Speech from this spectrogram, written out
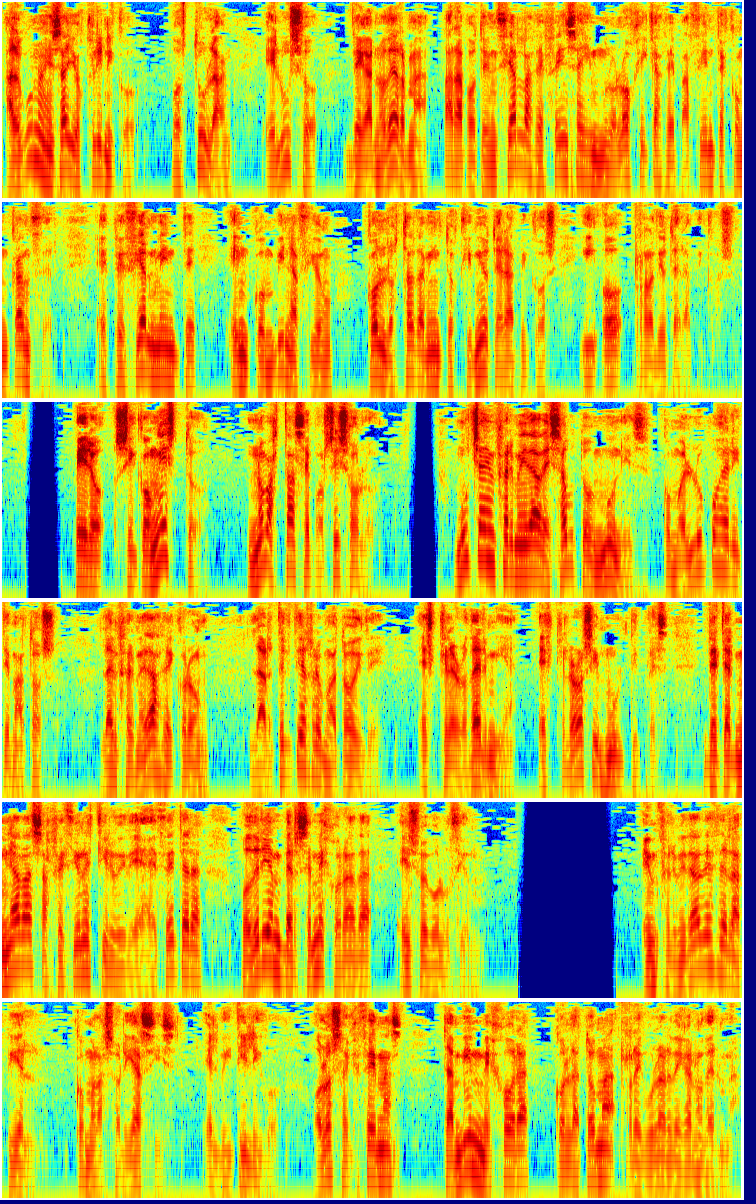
Algunos ensayos clínicos postulan el uso de ganoderma para potenciar las defensas inmunológicas de pacientes con cáncer, especialmente en combinación con los tratamientos quimioterápicos y o radioterápicos. Pero si con esto no bastase por sí solo, muchas enfermedades autoinmunes, como el lupus eritematoso, la enfermedad de Crohn, la artritis reumatoide, esclerodermia, esclerosis múltiples, determinadas afecciones tiroideas, etc., podrían verse mejoradas en su evolución. Enfermedades de la piel, como la psoriasis, el vitíligo o los eczemas, también mejora con la toma regular de ganoderma.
